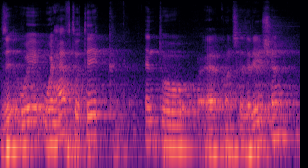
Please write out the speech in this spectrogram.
the, we, we have to take into uh, consideration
